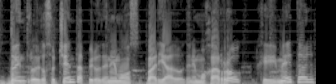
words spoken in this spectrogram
dentro de los 80, pero tenemos variado. Tenemos hard rock, heavy metal,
